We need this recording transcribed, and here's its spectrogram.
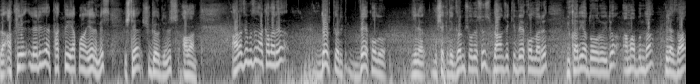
ve aküleri de takviye yapma yerimiz işte şu gördüğünüz alan. Aracımızın arkaları dört körük V kolu yine bu şekilde görmüş oluyorsunuz. Daha önceki V kolları yukarıya doğruydu ama bunda biraz daha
